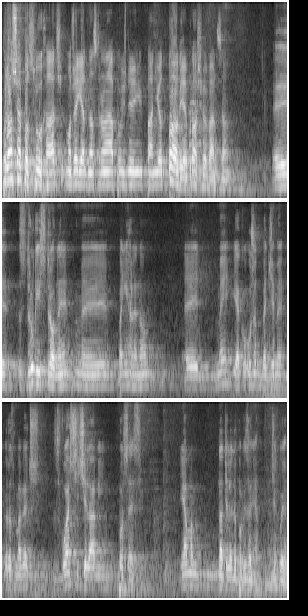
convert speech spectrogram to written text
proszę posłuchać, może jedna strona, a później pani odpowie. Proszę bardzo. z drugiej strony, Pani Heleno, e, my jako urząd będziemy rozmawiać z właścicielami posesji. Ja mam na tyle do powiedzenia. Dziękuję.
